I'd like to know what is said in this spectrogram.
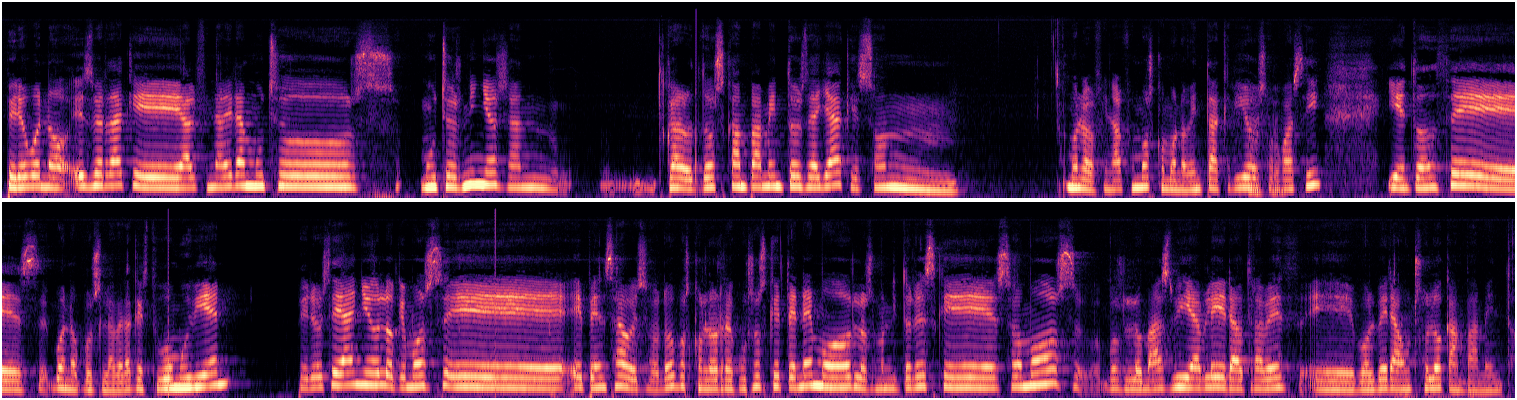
Pero bueno, es verdad que al final eran muchos, muchos niños, eran, claro, dos campamentos de allá que son bueno, al final fuimos como 90 críos o algo así. Y entonces, bueno, pues la verdad que estuvo muy bien. Pero este año lo que hemos eh, he pensado eso, ¿no? Pues con los recursos que tenemos, los monitores que somos, pues lo más viable era otra vez eh, volver a un solo campamento.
